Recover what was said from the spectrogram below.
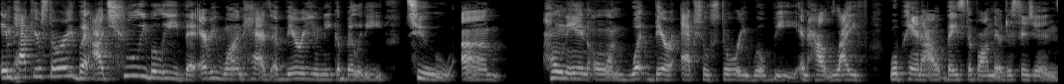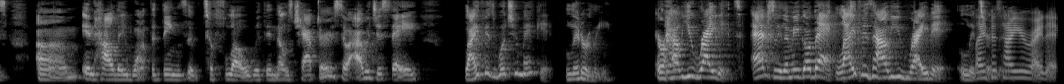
impact your story but i truly believe that everyone has a very unique ability to um hone in on what their actual story will be and how life will pan out based upon their decisions um, and how they want the things to flow within those chapters. So I would just say, life is what you make it, literally, or yeah. how you write it. Actually, let me go back. Life is how you write it, literally. Life is how you write it.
